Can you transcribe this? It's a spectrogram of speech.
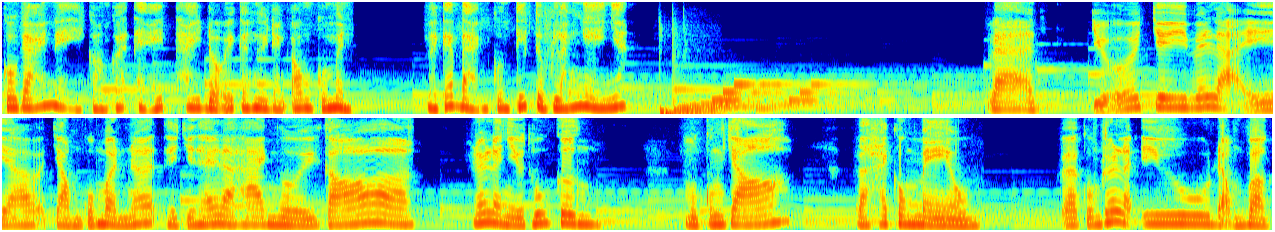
cô gái này còn có thể thay đổi cả người đàn ông của mình. Mà các bạn cùng tiếp tục lắng nghe nhé. Và giữa chi với lại ờ, chồng của mình á, thì chị thấy là hai người có rất là nhiều thú cưng một con chó và hai con mèo và cũng rất là yêu động vật.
